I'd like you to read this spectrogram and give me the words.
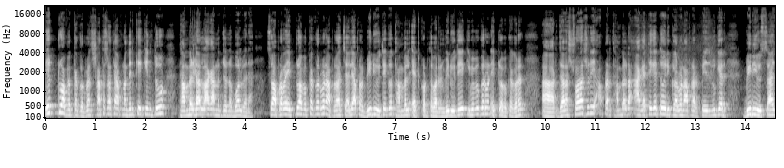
একটু অপেক্ষা করবেন, সাথে সাথে আপনাদেরকে কিন্তু থাম্বেলটা লাগানোর জন্য বলবে না। সো আপনারা একটু অপেক্ষা করবেন, আপনারা চাইলে আপনার ভিডিও থেকেও থাম্বেল অ্যাড করতে পারেন। ভিডিও থেকে কীভাবে করবেন, একটু অপেক্ষা করেন। আর যারা সরাসরি আপনার থাম্বেলটা আগে থেকে তৈরি করবেন, আপনার ফেসবুকের ভিডিও সাইজ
